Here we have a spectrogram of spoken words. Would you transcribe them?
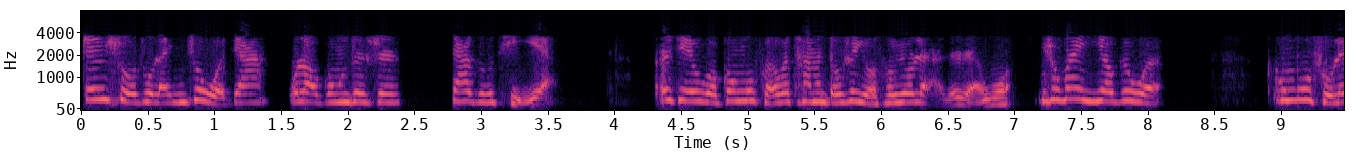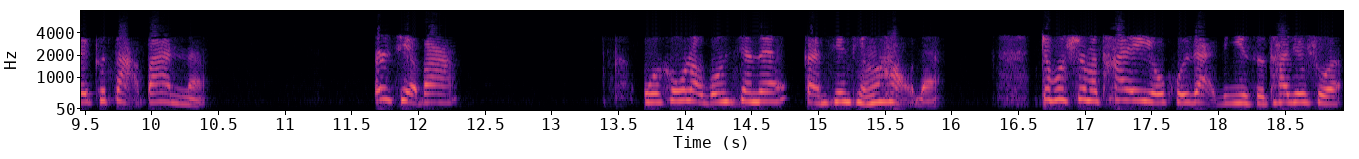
真说出来。你说我家我老公这是家族企业，而且我公公婆婆他们都是有头有脸的人物，你说万一要给我公布出来，可咋办呢？而且吧，我和我老公现在感情挺好的，这不是吗？他也有悔改的意思，他就说，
